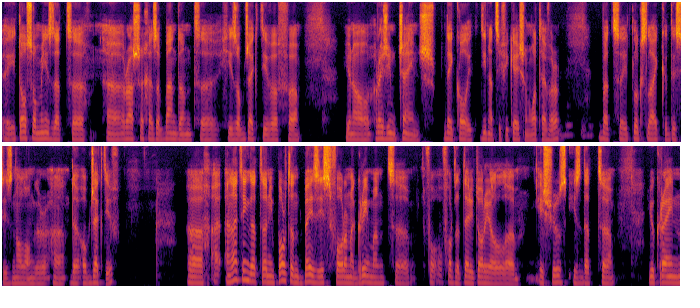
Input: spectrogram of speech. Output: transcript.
It also means that uh, Russia has abandoned uh, his objective of, uh, you know, regime change. They call it denazification, whatever. Mm-hmm, mm-hmm. But it looks like this is no longer the objective. Uh, and I think that an important basis for an agreement uh, for, for the territorial um, issues is that uh, Ukraine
